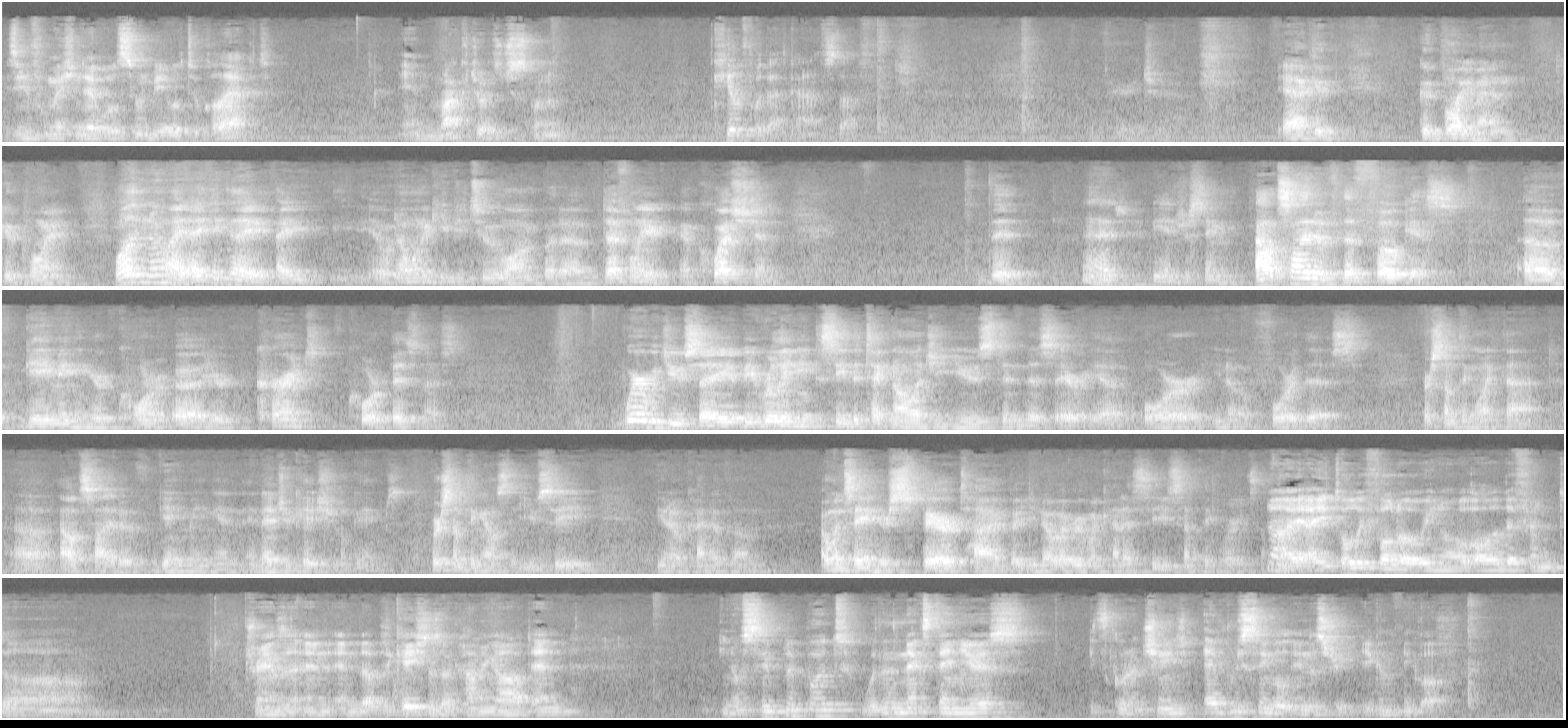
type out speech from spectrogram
is information that we'll soon be able to collect, and marketers are just going to kill for that kind of stuff. Very true. Yeah, good, good point, man. Good point. Well, you know, I, I think I, I, I don't want to keep you too long, but um, definitely a, a question that eh, it'd be interesting. Outside of the focus of gaming in your uh, your current core business, where would you say it'd be really neat to see the technology used in this area, or you know, for this, or something like that, uh, outside of gaming and, and educational games, or something else that you see, you know, kind of. Um, I wouldn't say in your spare time, but you know, everyone kind of sees something where it's. No, I, I totally follow. You know, all the different um, trends and, and applications are coming out, and you know, simply put, within the next ten years, it's going to change every single industry you can think of.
